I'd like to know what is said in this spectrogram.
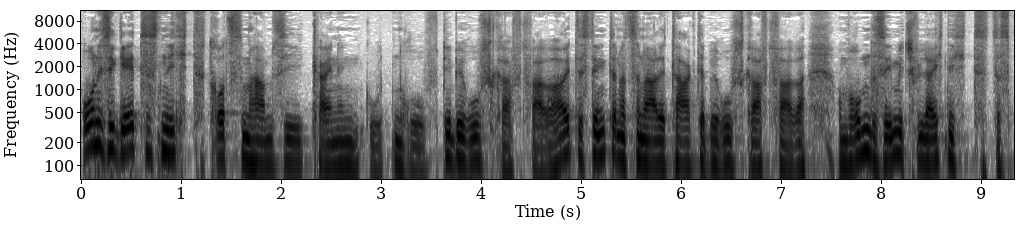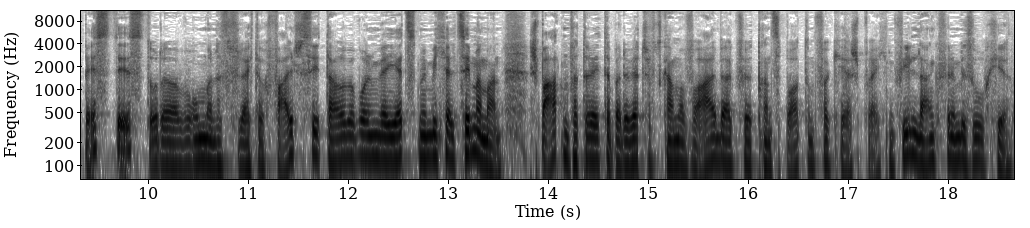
Ohne sie geht es nicht, trotzdem haben sie keinen guten Ruf. Die Berufskraftfahrer. Heute ist der internationale Tag der Berufskraftfahrer. Und warum das Image vielleicht nicht das Beste ist oder warum man das vielleicht auch falsch sieht, darüber wollen wir jetzt mit Michael Zimmermann, Spartenvertreter bei der Wirtschaftskammer Vorarlberg für Transport und Verkehr sprechen. Vielen Dank für den Besuch hier.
